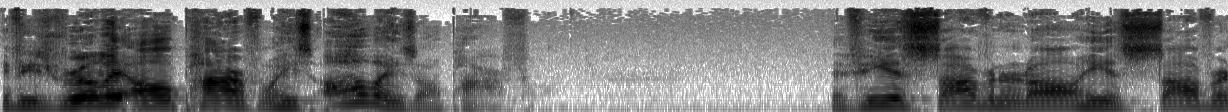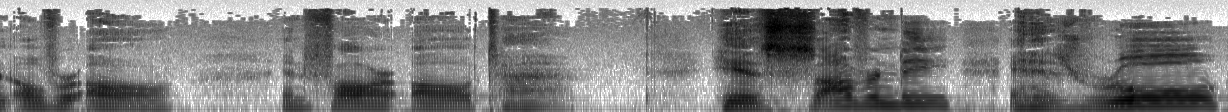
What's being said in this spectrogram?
if he's really all powerful, he's always all powerful. If he is sovereign at all, he is sovereign over all and for all time. His sovereignty and his rule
